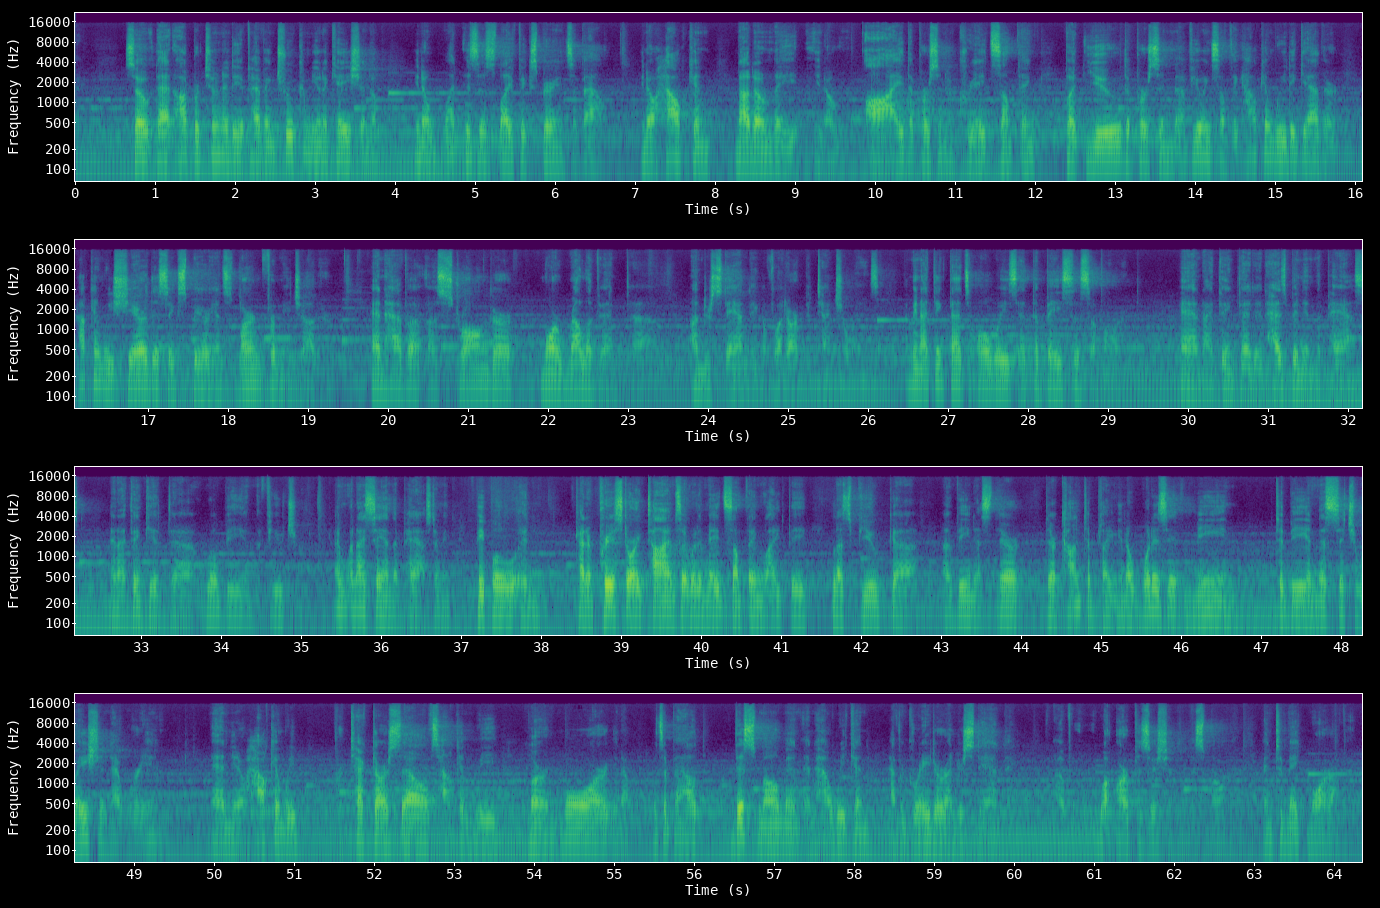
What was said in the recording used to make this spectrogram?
So that opportunity of having true communication of, you know, what is this life experience about? You know, how can not only, you know, I, the person who creates something, but you, the person viewing something, how can we together, how can we share this experience, learn from each other, and have a, a stronger, more relevant uh, understanding of what our potential is? I mean, I think that's always at the basis of art. And I think that it has been in the past, and I think it uh, will be in the future. And when I say in the past, I mean, people in kind of prehistoric times that would have made something like the Lespugue uh, uh, Venus, they're, they're contemplating, you know, what does it mean to be in this situation that we're in? And, you know, how can we protect ourselves? How can we learn more? You know, it's about this moment and how we can have a greater understanding of what our position in this moment and to make more of it.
